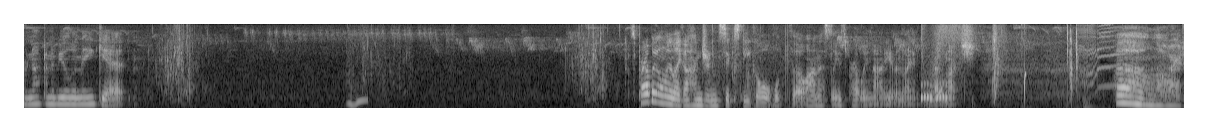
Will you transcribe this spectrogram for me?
We're not going to be able to make it. It's probably only like 160 gold, though. Honestly, it's probably not even like that much. Oh, Lord.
